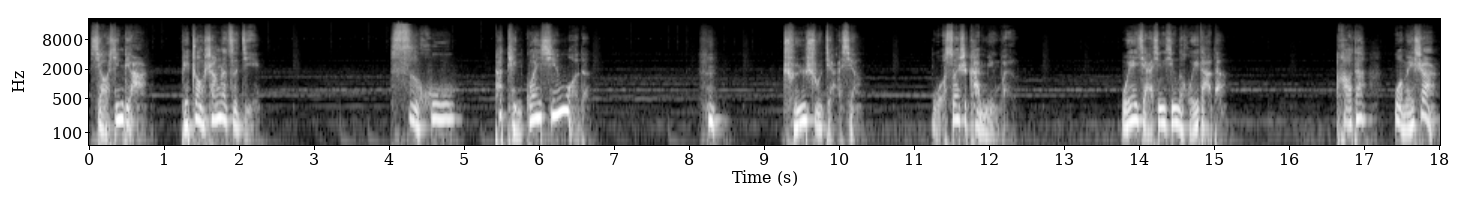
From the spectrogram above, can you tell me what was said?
小心点儿，别撞伤了自己。似乎他挺关心我的。哼，纯属假象。我算是看明白了，我也假惺惺的回答他：“好的，我没事儿。”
